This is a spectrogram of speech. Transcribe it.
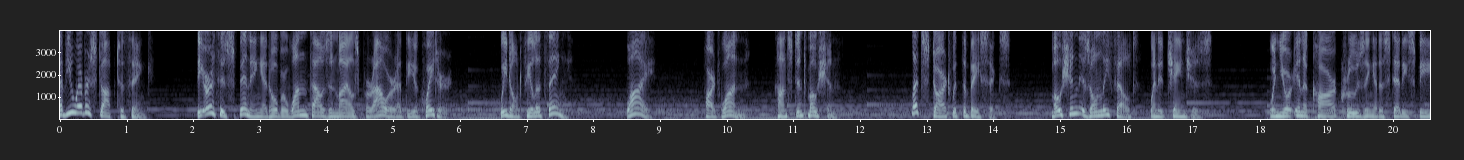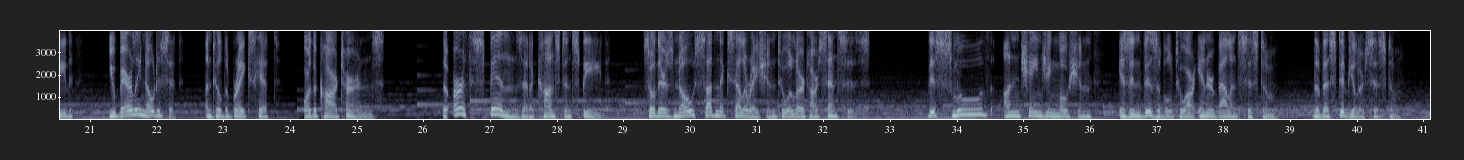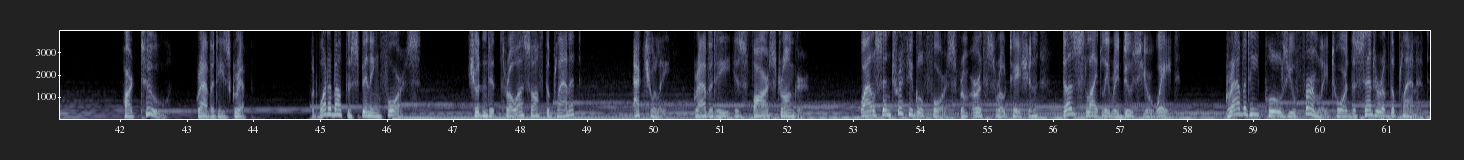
Have you ever stopped to think? The Earth is spinning at over 1,000 miles per hour at the equator. We don't feel a thing. Why? Part 1. Constant Motion Let's start with the basics. Motion is only felt when it changes. When you're in a car cruising at a steady speed, you barely notice it until the brakes hit or the car turns. The Earth spins at a constant speed, so there's no sudden acceleration to alert our senses. This smooth, unchanging motion is invisible to our inner balance system, the vestibular system. Part 2. Gravity's Grip But what about the spinning force? Shouldn't it throw us off the planet? Actually, gravity is far stronger. While centrifugal force from Earth's rotation does slightly reduce your weight, gravity pulls you firmly toward the center of the planet.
